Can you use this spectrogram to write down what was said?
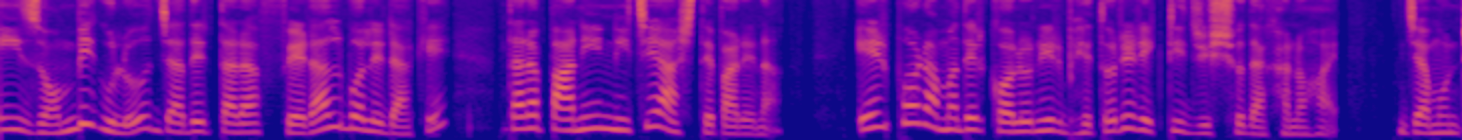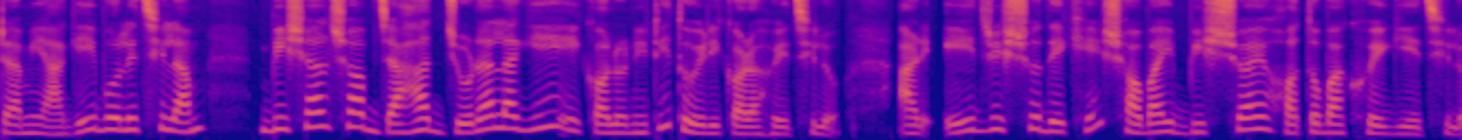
এই জম্বিগুলো যাদের তারা ফেরাল বলে ডাকে, তারা পানির নিচে আসতে পারে না। এরপর আমাদের কলোনির ভেতরের একটি দৃশ্য দেখানো হয়। যেমনটা আমি আগেই বলেছিলাম, বিশাল সব জাহাজ জোড়া লাগিয়ে এই কলোনিটি তৈরি করা হয়েছিল, আর এই দৃশ্য দেখে সবাই বিস্ময়ে হতবাক হয়ে গিয়েছিল।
